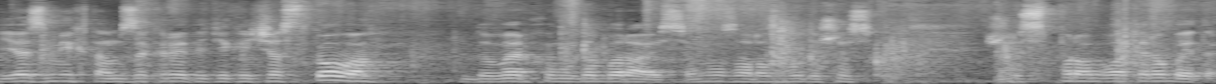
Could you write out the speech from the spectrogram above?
Я зміг там закрити тільки частково, доверху не добираюся. Ну, зараз буду щось, щось спробувати робити.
